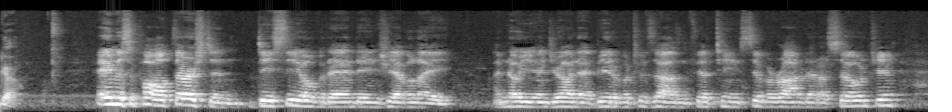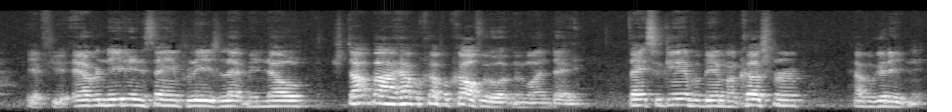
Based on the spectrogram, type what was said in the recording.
Go. Hey, Mr. Paul Thurston, DC over Andean Chevrolet. I know you're enjoying that beautiful 2015 Silverado that I sold you. If you ever need anything, please let me know. Stop by and have a cup of coffee with me one day. Thanks again for being my customer. Have a good evening.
